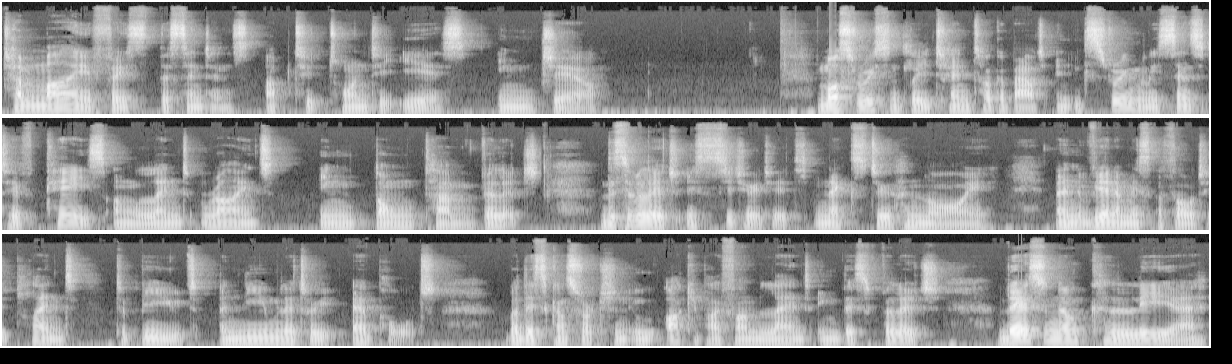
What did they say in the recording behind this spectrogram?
Chen might face the sentence up to 20 years in jail. Most recently, Chen talked about an extremely sensitive case on land rights in Dong Tam village. This village is situated next to Hanoi, and Vietnamese authority planned to build a new military airport, but this construction will occupy farmland in this village. There's no clear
